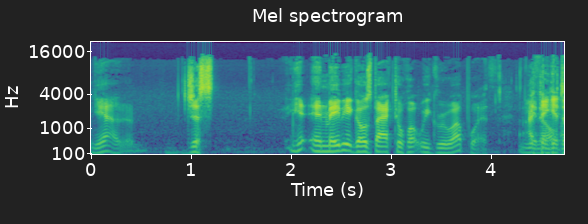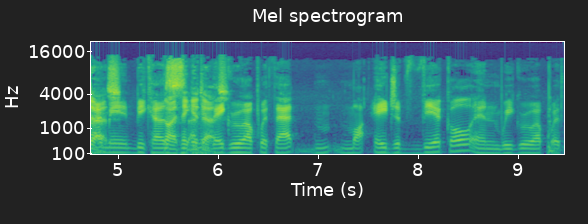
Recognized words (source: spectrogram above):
yeah, just and maybe it goes back to what we grew up with. You I think know? it does. I mean, because No, I think it mean, They grew up with that m- age of vehicle, and we grew up with.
